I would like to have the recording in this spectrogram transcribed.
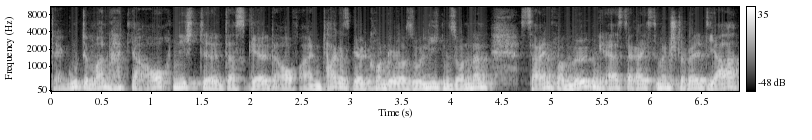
der gute Mann hat ja auch nicht äh, das Geld auf einem Tagesgeldkonto oder so liegen, sondern sein Vermögen, er ist der reichste Mensch der Welt, ja,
